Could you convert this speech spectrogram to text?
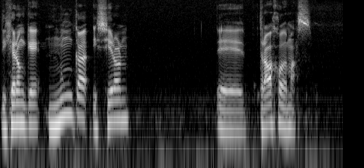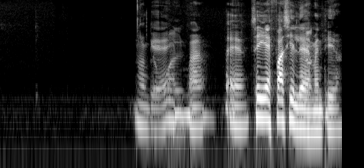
Dijeron que nunca hicieron eh, trabajo de más. Ok, lo cual- bueno. eh, sí, es fácil de No. desmentir.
